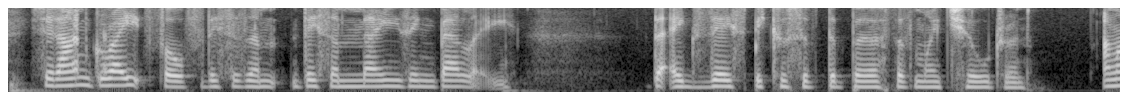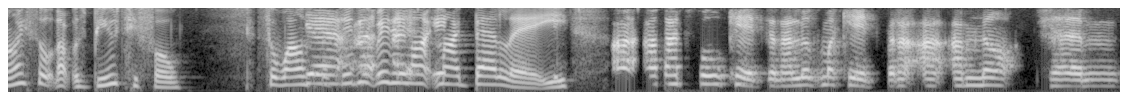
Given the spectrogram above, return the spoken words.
She said, I'm grateful for this, as a, this amazing belly that exists because of the birth of my children. And I thought that was beautiful. So whilst I didn't really I- like my belly, I, I've had four kids and I love my kids, but I, I, I'm not um,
